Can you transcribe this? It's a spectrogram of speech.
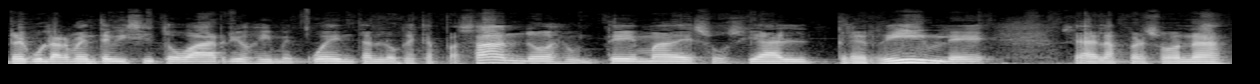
regularmente visito barrios y me cuentan lo que está pasando. Es un tema de social terrible. O sea, las personas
